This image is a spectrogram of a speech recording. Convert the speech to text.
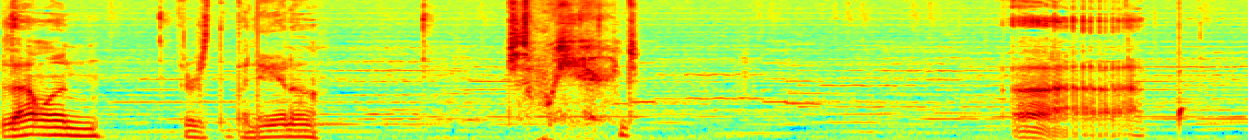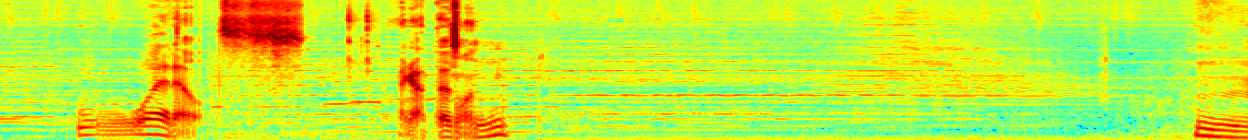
That one, there's the banana. Just weird. Uh, what else? I got this one. Hmm.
